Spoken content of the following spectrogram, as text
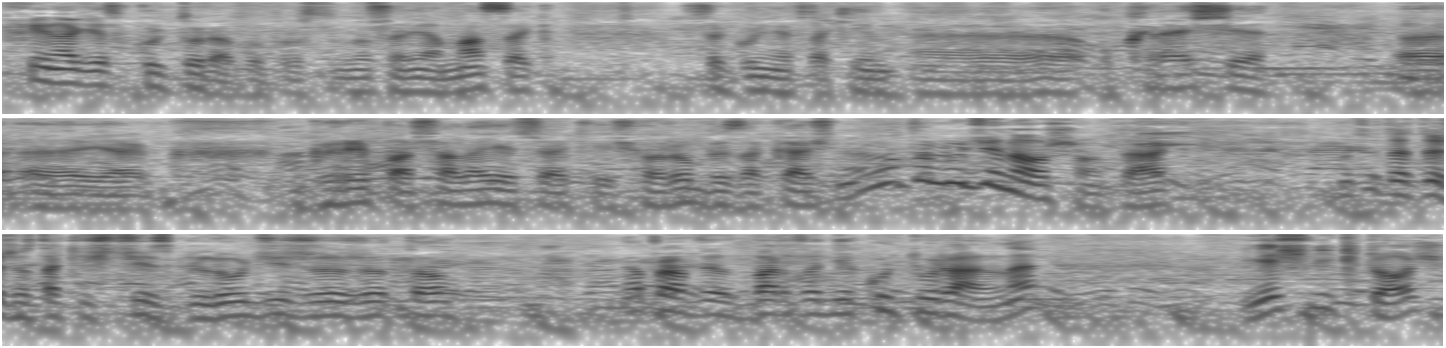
w Chinach jest kultura po prostu noszenia masek, szczególnie w takim e, okresie, e, e, jak grypa szaleje, czy jakieś choroby zakaźne, no to ludzie noszą, tak? No tutaj też jest taki ścisk ludzi, że, że to naprawdę jest bardzo niekulturalne. Jeśli ktoś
